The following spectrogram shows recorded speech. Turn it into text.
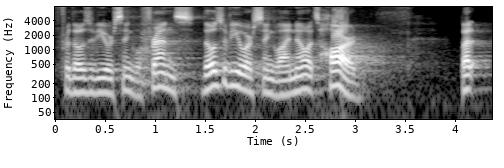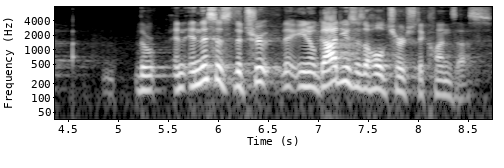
for those of you who are single. Friends, those of you who are single, I know it's hard, but the, and, and this is the truth. You know, God uses the whole church to cleanse us.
